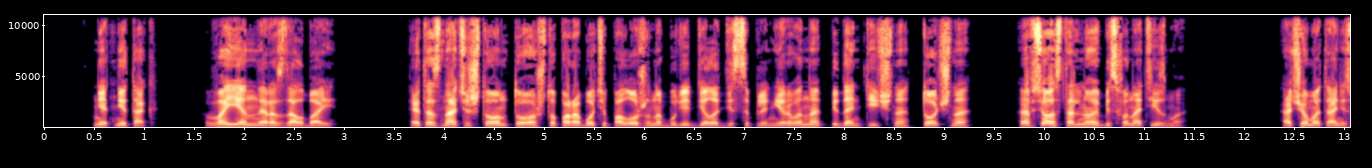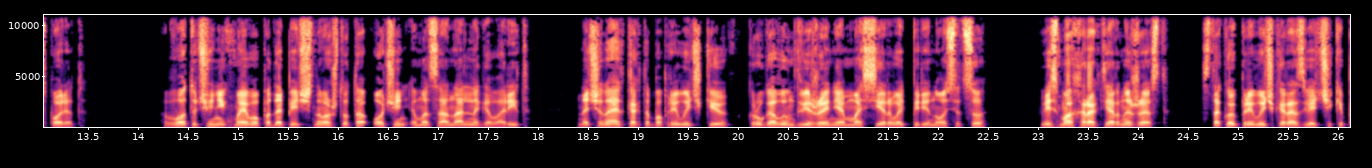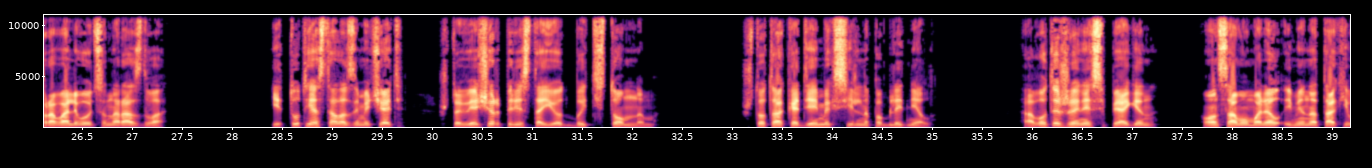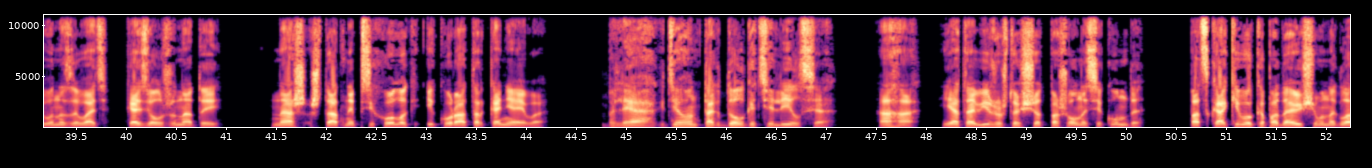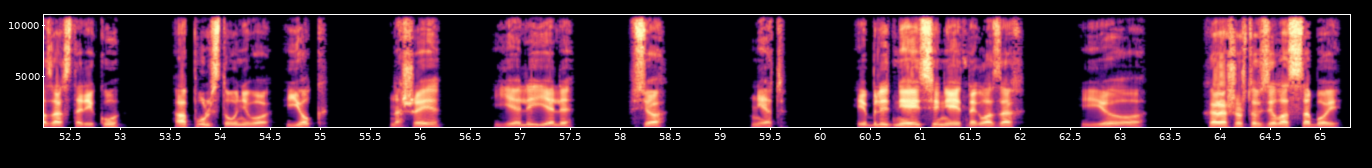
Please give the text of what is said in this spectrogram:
Нет, не так. Военный раздолбай. Это значит, что он то, что по работе положено, будет делать дисциплинированно, педантично, точно, а все остальное без фанатизма. О чем это они спорят? Вот ученик моего подопечного что-то очень эмоционально говорит, начинает как-то по привычке круговым движением массировать переносицу, весьма характерный жест. С такой привычкой разведчики проваливаются на раз-два. И тут я стала замечать, что вечер перестает быть томным. Что-то академик сильно побледнел. А вот и Женя Сипягин. Он сам умолял именно так его называть, козел женатый. наш штатный психолог и куратор Коняева. Бля, где он так долго телился? Ага, я-то вижу, что счет пошел на секунды. Подскакиваю к опадающему на глазах старику, а пульс-то у него йог? На шее? Еле-еле. Все. Нет. И бледнеет, синеет на глазах. Йо. Хорошо, что взяла с собой.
